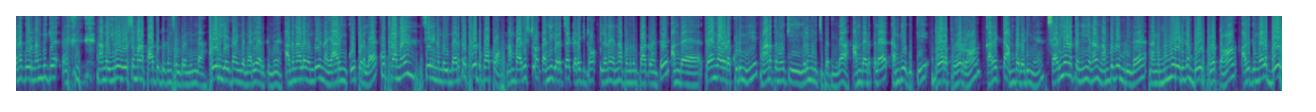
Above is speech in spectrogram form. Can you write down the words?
எனக்கு ஒரு நம்பிக்கை. நான் அந்த இருபது வருஷமா நான் பார்த்துட்டு இருக்கேன்னு சொல்றேன் இல்லைங்களா? கோழிகள் தான் இங்க நிறைய இருக்குன்னு. அதனால வந்து நான் யாரையும் கூப்பிடல. கூப்பிடாம சரி நம்ம இந்த இடத்துல போட்டு பார்ப்போம். நம்ம அதிர்ஷ்டம் தண்ணி கிடைச்சா கிடைக்கட்டும். இல்லைன்னா என்ன பண்ணுதுன்னு பார்க்கலான்ட்டு அந்த தேங்காவோட குடுமி வானத்தை நோக்கி எலும்புனுச்சு பாத்தீங்களா? அந்த இடத்துல கம்பியை குத்தி போரை போடுறோம். கரெக்டா ஐம்பது அடிங்க. சரியான தண்ணி என்னால நம்பவே முடியல. நாங்க முன்னூறு அடி தான் போர் போட்டோம். அதுக்கு மேல போர்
